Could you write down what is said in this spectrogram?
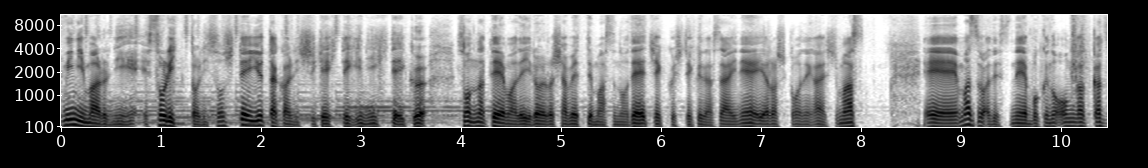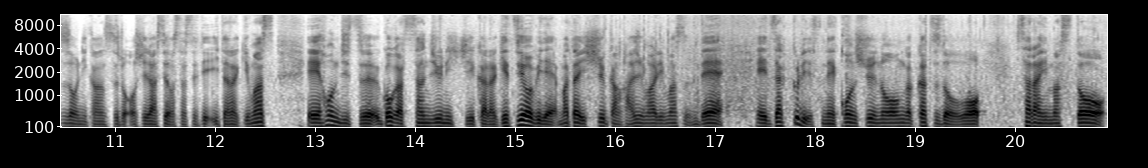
ミニマルにソリッドにそして豊かに刺激的に生きていくそんなテーマでいろいろ喋ってますのでチェックしてくださいね。よろしくお願いします。えー、まずはですね、僕の音楽活動に関するお知らせをさせていただきます。えー、本日5月30日から月曜日でまた1週間始まりますんで、えー、ざっくりですね、今週の音楽活動をさらいますと、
